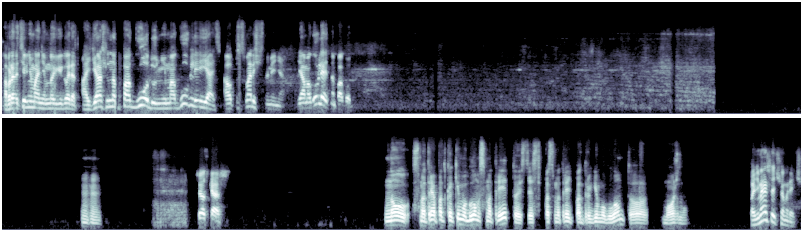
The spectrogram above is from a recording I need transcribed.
Обрати внимание, многие говорят, а я же на погоду не могу влиять. А вот посмотри сейчас на меня. Я могу влиять на погоду? Мгм. Что скажешь? Ну, смотря под каким углом смотреть, то есть если посмотреть под другим углом, то можно. Понимаешь, о чем речь?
